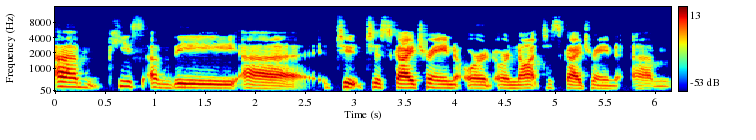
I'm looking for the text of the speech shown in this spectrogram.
um, piece of the uh, to to SkyTrain or or not to SkyTrain, um,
